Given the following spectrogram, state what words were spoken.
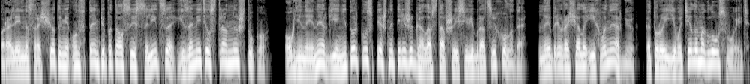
Параллельно с расчетами он в темпе пытался исцелиться и заметил странную штуку. Огненная энергия не только успешно пережигала оставшиеся вибрации холода, но и превращала их в энергию, которую его тело могло усвоить.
